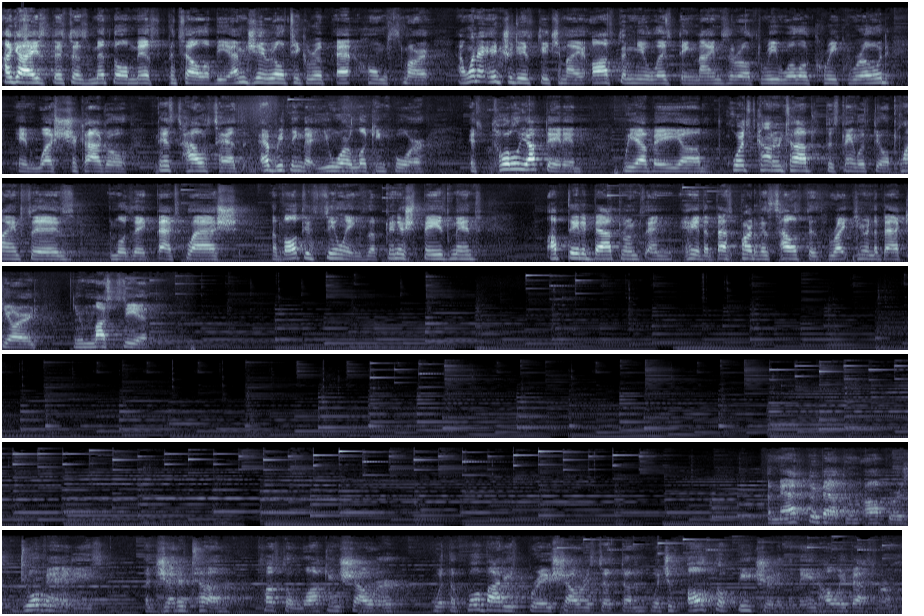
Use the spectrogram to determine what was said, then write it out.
Hi guys, this is Mithil Myth Patel of the MJ Realty Group at HomeSmart. I want to introduce you to my awesome new listing, 903 Willow Creek Road in West Chicago. This house has everything that you are looking for. It's totally updated. We have a um, quartz countertops, the stainless steel appliances, the mosaic backsplash, the vaulted ceilings, the finished basement, updated bathrooms, and hey, the best part of this house is right here in the backyard. You must see it. The master bathroom offers dual vanities, a jetted tub, plus a walk-in shower with a full body spray shower system, which is also featured in the main hallway bathroom.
